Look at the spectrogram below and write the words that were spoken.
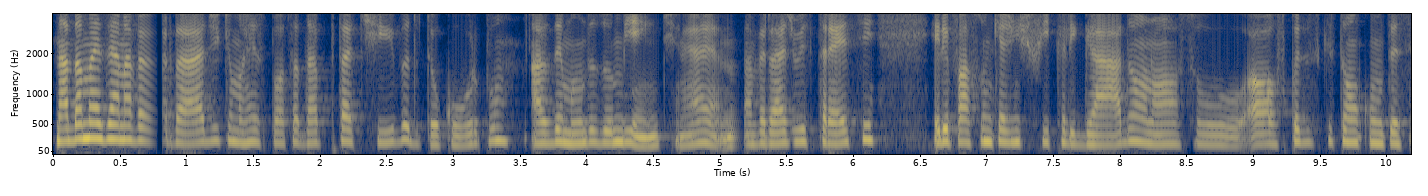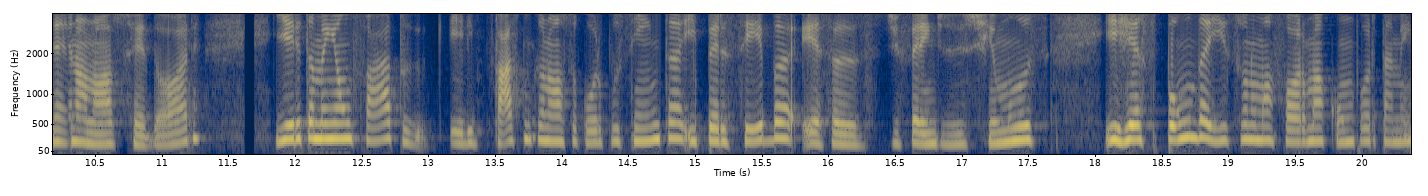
Nada mais é, na verdade, que uma resposta adaptativa do teu corpo às demandas do ambiente, né? Na verdade, o estresse, ele faz com que a gente fique ligado ao nosso, às coisas que estão acontecendo ao nosso redor, e ele também é um fato, ele faz com que o nosso corpo sinta e perceba esses diferentes estímulos e responda isso numa forma comportamental.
